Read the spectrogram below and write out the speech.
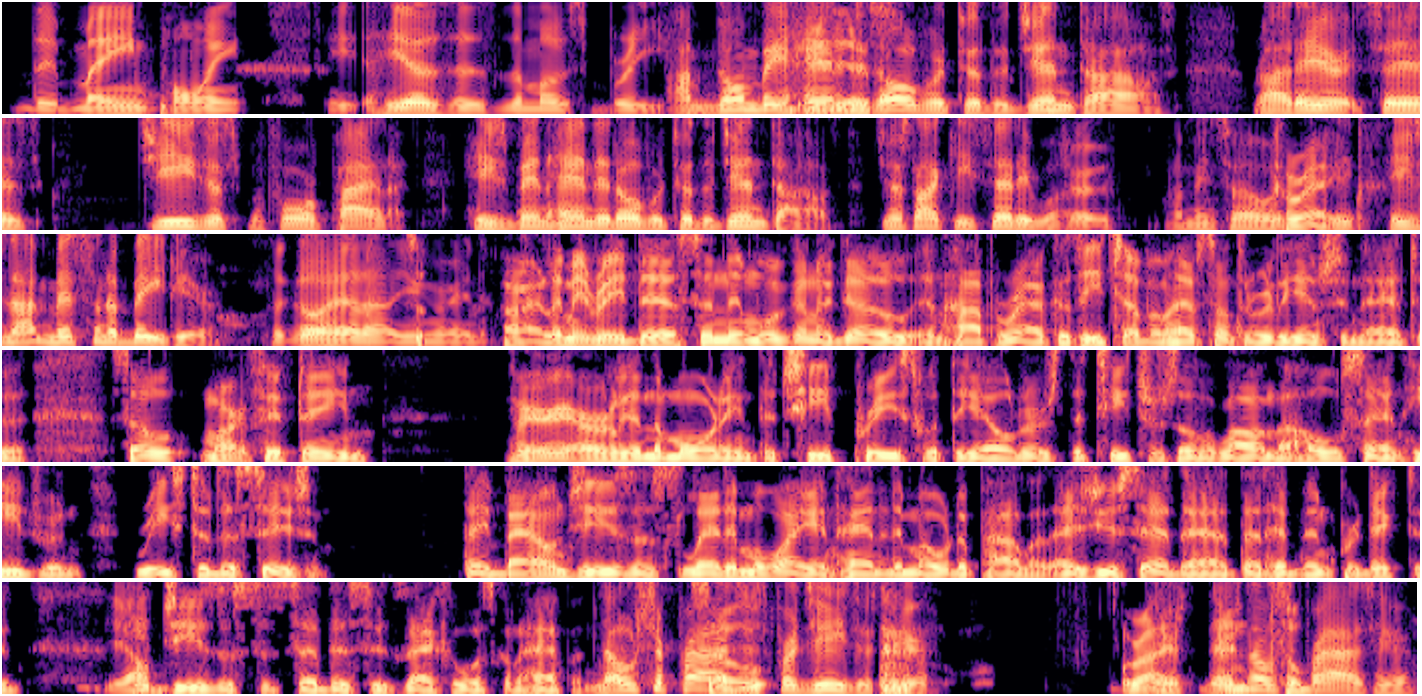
the main point. He, his is the most brief. I'm going to be handed over to the Gentiles. Right here it says Jesus before Pilate. He's been handed over to the Gentiles, just like he said he was. True. I mean, so Correct. he- he's not missing a beat here. So go ahead, Al. You So- can read it. All right, let me read this and then we're going to go and hop around because each of them have something really interesting to add to it. So, Mark 15, very early in the morning, the chief priests with the elders, the teachers of the law, and the whole Sanhedrin reached a decision. They bound Jesus, led him away, and handed him over to Pilate. As you said, Dad, that had been predicted. He- Jesus had said this is exactly what's going to happen. No surprises So- for Jesus here. Right. There's, there's no so surprise here.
